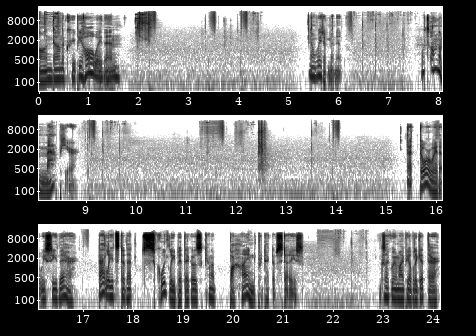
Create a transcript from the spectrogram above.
On down the creepy hallway then. Now wait a minute. What's on the map here? That doorway that we see there, that leads to that squiggly bit that goes kind of behind protective studies. Looks like we might be able to get there.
